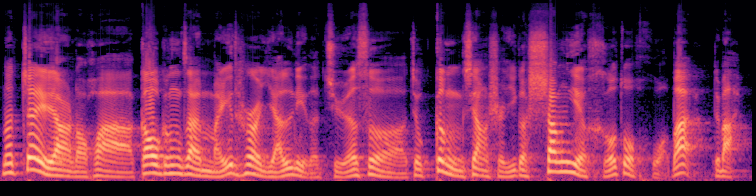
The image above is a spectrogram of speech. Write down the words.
那这样的话，高更在梅特眼里的角色就更像是一个商业合作伙伴，对吧？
